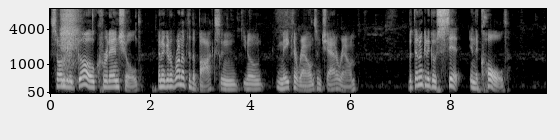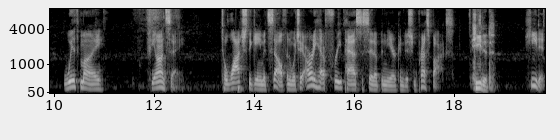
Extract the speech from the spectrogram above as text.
so I'm going to go credentialed and I'm going to run up to the box and, you know, make the rounds and chat around. But then I'm going to go sit in the cold with my fiance to watch the game itself, in which I already had a free pass to sit up in the air conditioned press box Heated. Heated.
